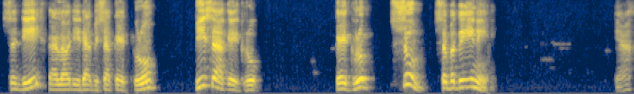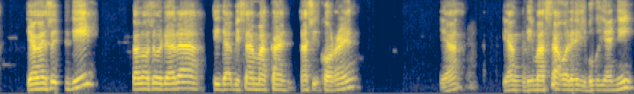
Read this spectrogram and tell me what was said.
sedih kalau tidak bisa ke grup. Bisa ke grup ke grup Zoom seperti ini. Ya, jangan sedih kalau saudara tidak bisa makan nasi goreng, ya, yang dimasak oleh Ibu Yani.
